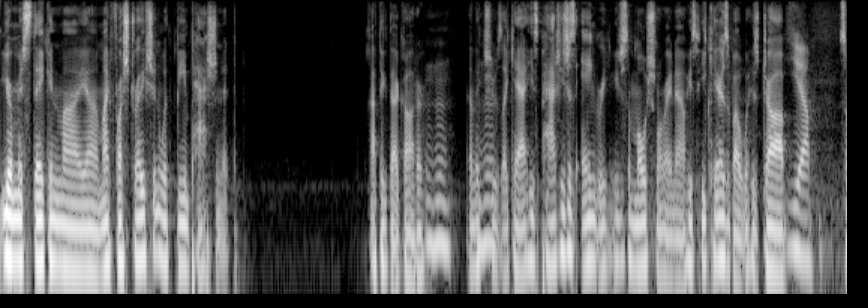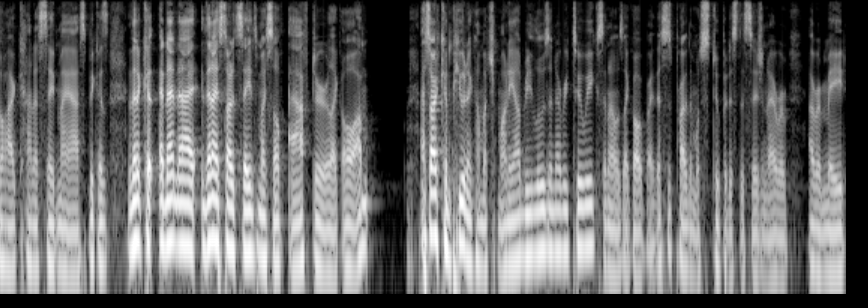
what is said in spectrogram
you're mistaken my uh, my frustration with being passionate. I think that got her. Mm-hmm. I think she was like, "Yeah, he's passionate. He's just angry. He's just emotional right now. He's he cares about his job." Yeah. So I kind of saved my ass because, and then it, and then I then I started saying to myself after, like, "Oh, I'm." I started computing how much money I'd be losing every two weeks, and I was like, "Oh, right, this is probably the most stupidest decision I ever ever made."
